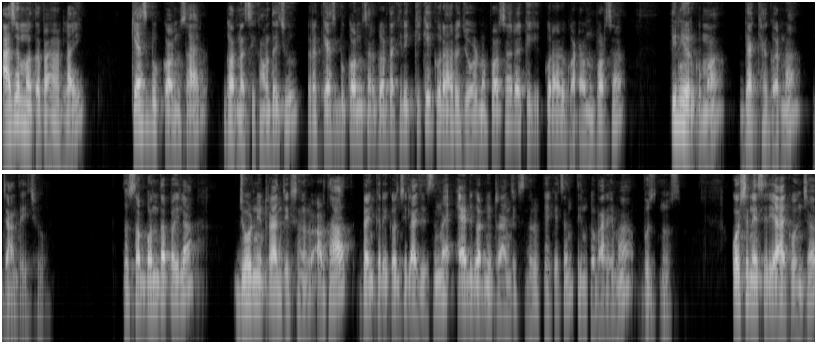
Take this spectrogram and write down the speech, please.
आज म तपाईँहरूलाई क्यासबुकको अनुसार गर्न सिकाउँदैछु र क्यासबुकको अनुसार गर्दाखेरि के के कुराहरू जोड्नुपर्छ र के के कुराहरू घटाउनुपर्छ तिनीहरूको म व्याख्या गर्न जाँदैछु। त सबभन्दा पहिला जोड्ने ट्रान्जेक्सनहरू अर्थात् ब्याङ्क रिकन्सिलाइजेसनमा एड गर्ने ट्रान्जेक्सनहरू के के छन् तिनको बारेमा बुझ्नुहोस्। क्वेसन यसरी आएको हुन्छ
